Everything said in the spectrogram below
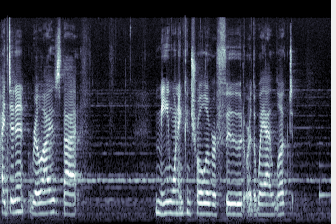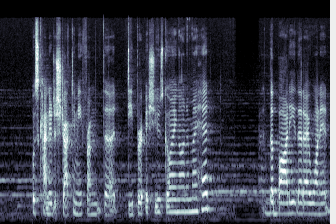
I didn't realize that me wanting control over food or the way I looked was kind of distracting me from the deeper issues going on in my head. The body that I wanted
